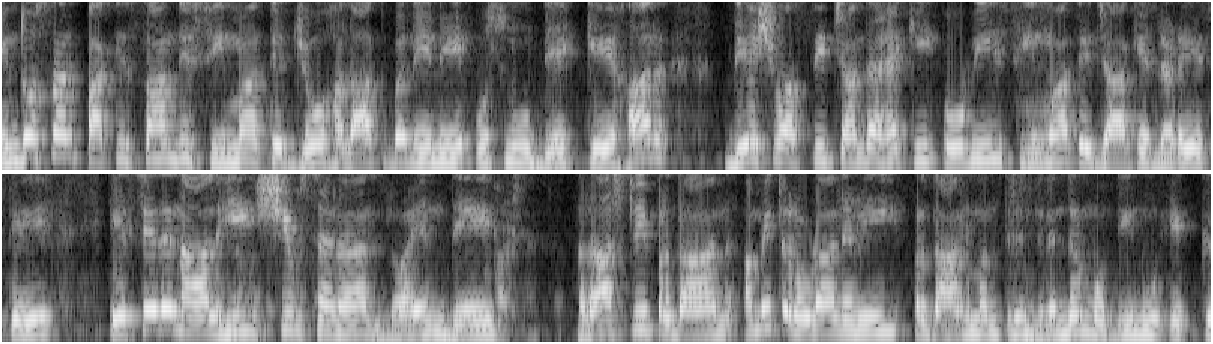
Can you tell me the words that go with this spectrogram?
ਹਿੰਦੁਸਤਾਨ, ਪਾਕਿਸਤਾਨ ਦੀ ਸੀਮਾ ਤੇ ਜੋ ਹਾਲਾਤ ਬਣੇ ਨੇ ਉਸ ਨੂੰ ਦੇਖ ਕੇ ਹਰ ਦੇਸ਼ ਵਾਸੀ ਚਾਹੁੰਦਾ ਹੈ ਕਿ ਉਹ ਵੀ ਸੀਮਾ ਤੇ ਜਾ ਕੇ ਲੜੇ ਤੇ ਇਸੇ ਦੇ ਨਾਲ ਹੀ ਸ਼ਿਵ ਸੈਨਾ ਲੋਇਨ ਦੇ ਰਾਸ਼ਟਰੀ ਪ੍ਰਧਾਨ ਅਮਿਤ ਅਰੋੜਾ ਨੇ ਵੀ ਪ੍ਰਧਾਨ ਮੰਤਰੀ ਨਰਿੰਦਰ ਮੋਦੀ ਨੂੰ ਇੱਕ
